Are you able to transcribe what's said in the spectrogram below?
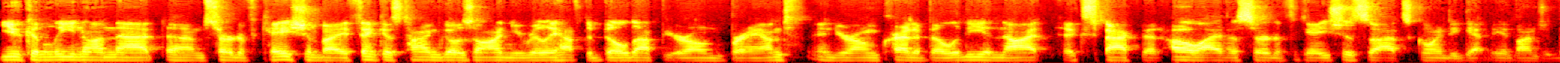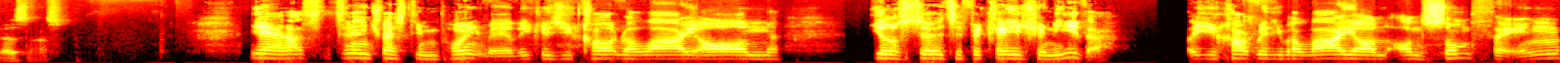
you can lean on that um, certification. But I think as time goes on, you really have to build up your own brand and your own credibility and not expect that, oh, I have a certification, so that's going to get me a bunch of business. Yeah, that's, that's an interesting point, really, because you can't rely on your certification either. Like you can't really rely on on something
